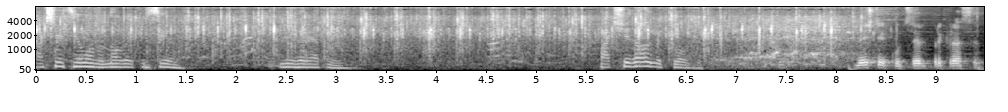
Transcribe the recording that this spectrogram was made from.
Пак ще е целуна, много е красива. Невероятно е. Пак ще дойдем в Пловдив. Днешният концерт прекрасен,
